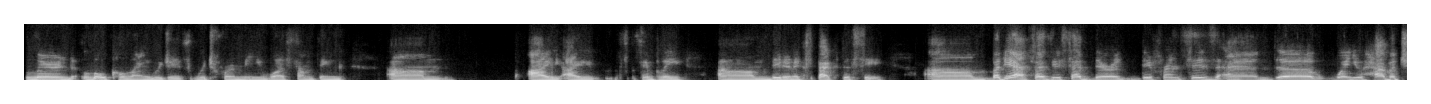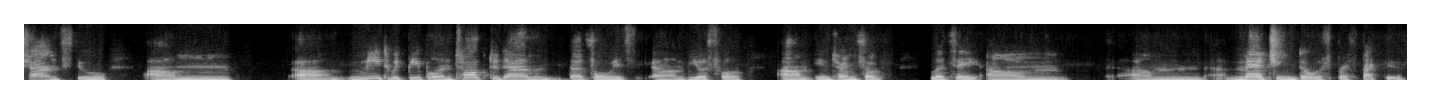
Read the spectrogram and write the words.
learned local languages, which for me was something um, I, I simply um, didn't expect to see. Um, but yes, as you said, there are differences, and uh, when you have a chance to um, um, meet with people and talk to them, that's always um, useful in terms of, let's say, matching those perspectives,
